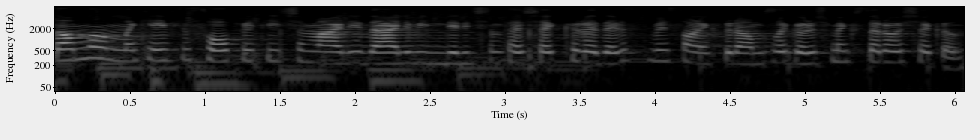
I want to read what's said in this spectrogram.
Damla Hanım'a keyifli sohbeti için verdiği değerli bilgiler için teşekkür ederiz. Bir sonraki durağımıza görüşmek üzere, hoşçakalın.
